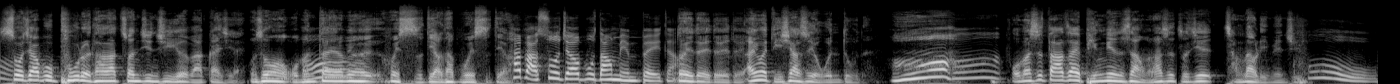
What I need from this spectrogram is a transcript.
塑胶布铺了它，它钻进去又把它盖起来。我说我们在那边会会死掉，它不会死掉。它把塑胶布当棉被这样。对对对对，啊，因为底下是有温度的。哦，哦，我们是搭在平面上嘛，他是直接藏到里面去。哦，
